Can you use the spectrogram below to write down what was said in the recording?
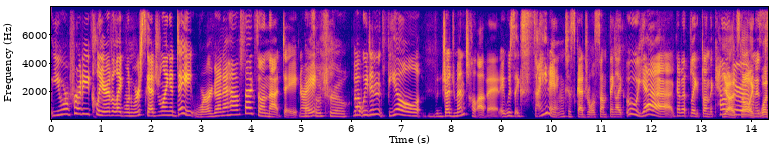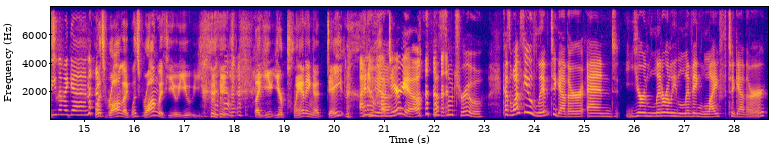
you were pretty clear that like when we're scheduling a date, we're gonna have sex on that date, right? That's so true. But we didn't feel judgmental of it. It was exciting to schedule something like, oh yeah, I've got it like on the calendar. Yeah, it's not I'm like gonna see them again. what's wrong? Like, what's wrong with you? You, you like you you're planning a date? I know. Yeah. How dare you? That's so true. Because once you live together and you're literally living life together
